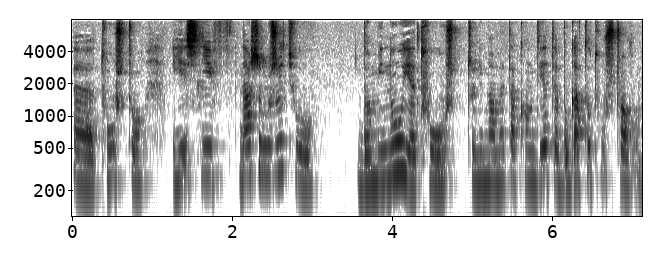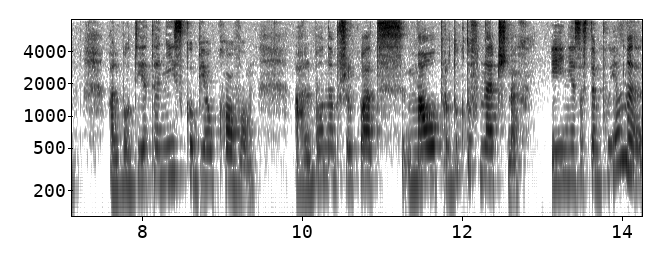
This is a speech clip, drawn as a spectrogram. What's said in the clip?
e, tłuszczu. Jeśli w naszym życiu dominuje tłuszcz, czyli mamy taką dietę bogato tłuszczową, albo dietę niskobiałkową, albo na przykład mało produktów mlecznych i nie zastępujemy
